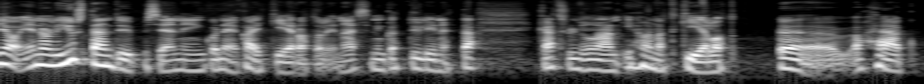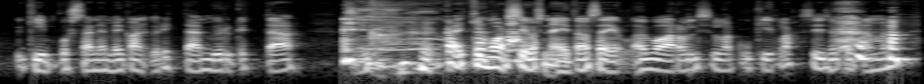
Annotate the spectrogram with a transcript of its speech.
Joo, ja ne oli just tämän tyyppisiä, niin kuin ne kaikki erot oli näissä niin kuin tylin, että Catherinella on ihanat kielot öö, hääkimpussa, ja Megan yrittää myrkyttää niin kuin, kaikki morsiusneitonsa jollain vaarallisella kukilla, siis joku tämmöinen.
